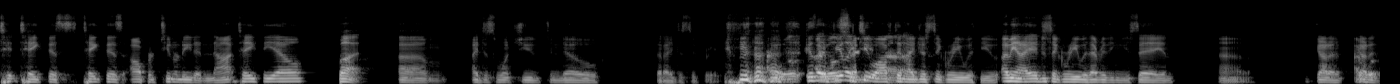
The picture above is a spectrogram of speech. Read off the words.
t- take this take this opportunity to not take the L, but um, I just want you to know that I disagree because I, I, I, feel like say, too often uh, I just agree with you. I mean, I just agree with everything you say, and uh, gotta gotta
